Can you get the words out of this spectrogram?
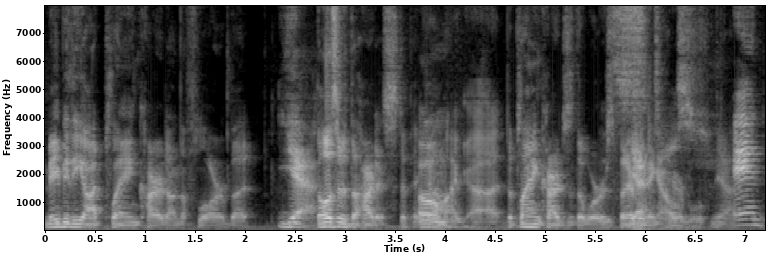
Maybe the odd playing card on the floor, but Yeah. those are the hardest to pick. Oh up. my god. The playing cards are the worst, but Yeah, everything terrible. else, yeah. And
